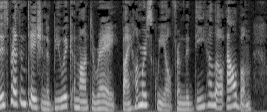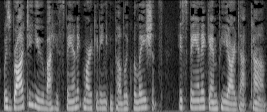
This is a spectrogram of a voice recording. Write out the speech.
This presentation of Buick Monterey by Hummer Squeal from the D Hello album was brought to you by Hispanic Marketing and Public Relations, HispanicMPR.com,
